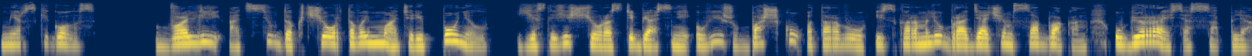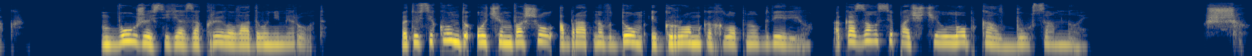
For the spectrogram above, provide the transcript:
мерзкий голос. «Вали отсюда к чертовой матери, понял? Если еще раз тебя с ней увижу, башку оторву и скормлю бродячим собакам. Убирайся, сопляк!» В ужасе я закрыла ладонями рот. В эту секунду отчим вошел обратно в дом и громко хлопнул дверью. Оказался почти лоб к лбу со мной. Шх,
